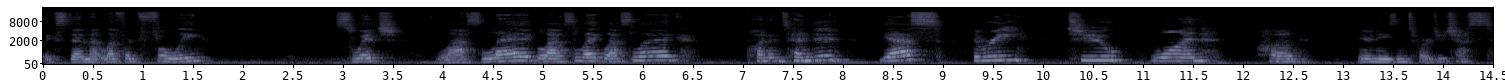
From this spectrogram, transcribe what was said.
Extend that left leg fully. Switch. Last leg, last leg, last leg. Pun intended. Yes. Three, two, one. Hug your knees in towards your chest.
